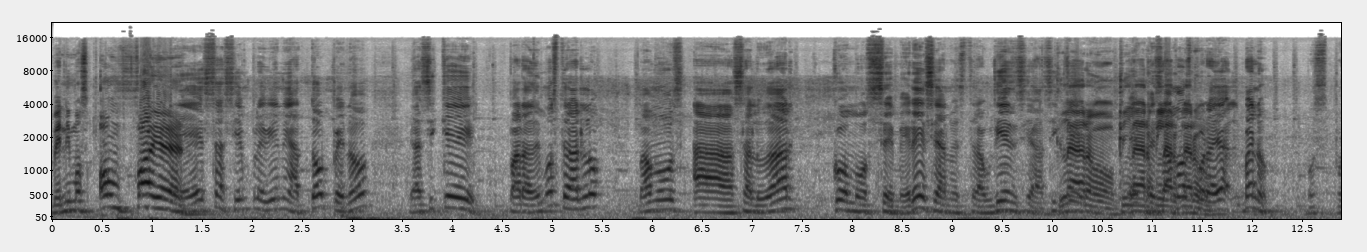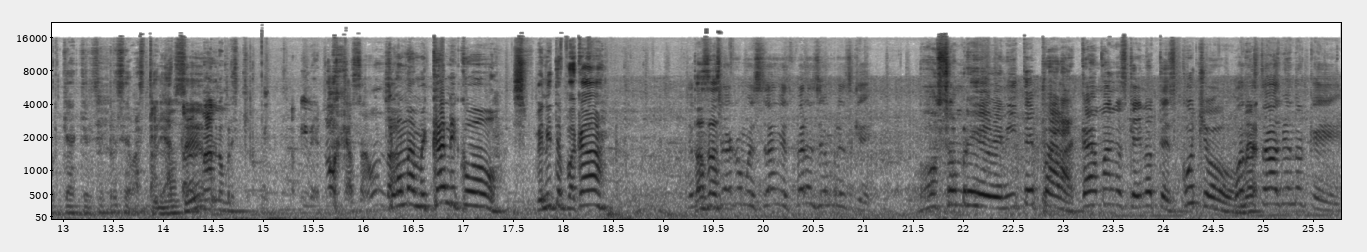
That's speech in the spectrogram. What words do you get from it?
Venimos on fire. Esa siempre viene a tope, ¿no? Así que para demostrarlo, vamos a saludar como se merece a nuestra audiencia. Así Claro, que claro, empezamos claro, claro. por allá. Bueno, pues porque aquel siempre se va a estar No sé. hermano, hombre, es que a mí me enoja esa onda. ¿Qué onda, mecánico? Venite para acá. ¿Qué ¿Estás tal, as- ¿Cómo están? Espérense, hombre, es que. Vos, hombre, venite para acá, manos, que ahí no te escucho. Bueno, Mira. estabas viendo que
